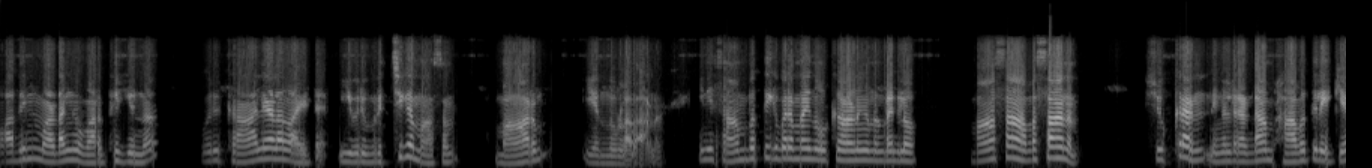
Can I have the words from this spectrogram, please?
പതിന്മടങ്ങ് വർദ്ധിക്കുന്ന ഒരു കാലയളവായിട്ട് ഈ ഒരു വൃശ്ചിക മാസം മാറും എന്നുള്ളതാണ്. ഇനി സാമ്പത്തികപരമായി നോക്കുകയാണെന്നുണ്ടെങ്കിലോ മാസ അവസാനം ശുക്രൻ നിങ്ങളുടെ രണ്ടാം ഭാവത്തിലേക്ക്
